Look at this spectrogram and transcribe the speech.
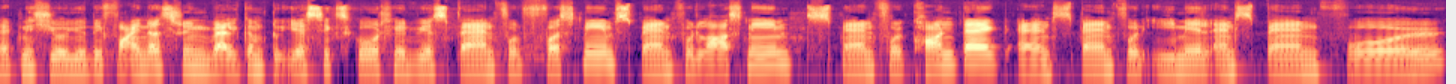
Let me show you the final string. Welcome to es6 course here we have span for first name span for last name span for contact and span for email and span for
